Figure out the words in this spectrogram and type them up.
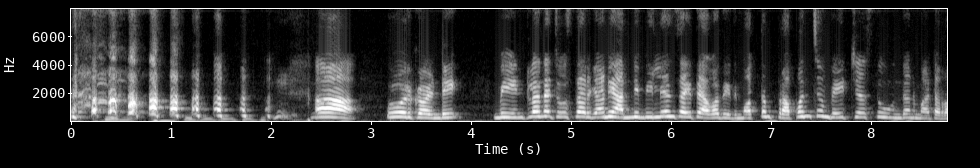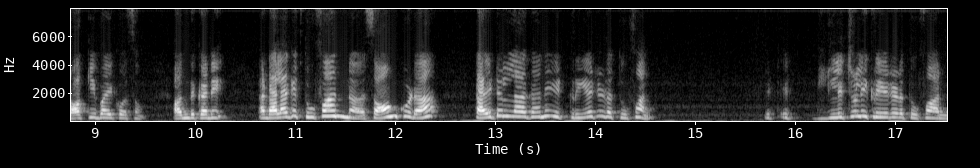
ఊరుకోండి. మీ ఇంట్లోనే చూస్తారు కానీ అన్ని మిలియన్స్ అయితే అవ్వదు. ఇది మొత్తం ప్రపంచం వెయిట్ చేస్తూ ఉందన్నమాట రాకీ బాయ్ కోసం. అందుకని. అండ్ అలాగే తుఫాన్ సాంగ్ కూడా టైటిల్ లాగానే ఇట్ క్రియేటెడ్ అ తుఫాన్. It it literally created a తుఫాన్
